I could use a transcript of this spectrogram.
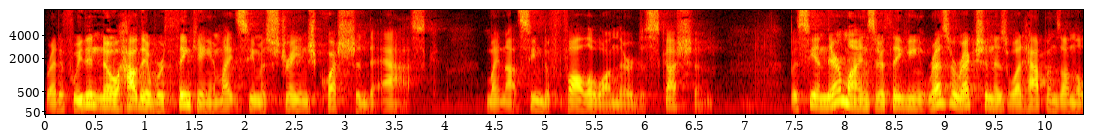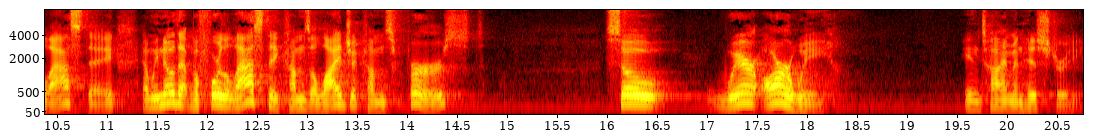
Right? If we didn't know how they were thinking, it might seem a strange question to ask, it might not seem to follow on their discussion. But see, in their minds, they're thinking resurrection is what happens on the last day. And we know that before the last day comes, Elijah comes first. So, where are we in time and history?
